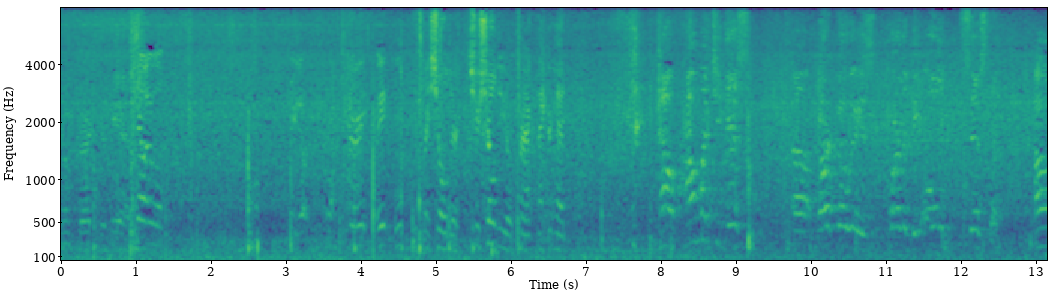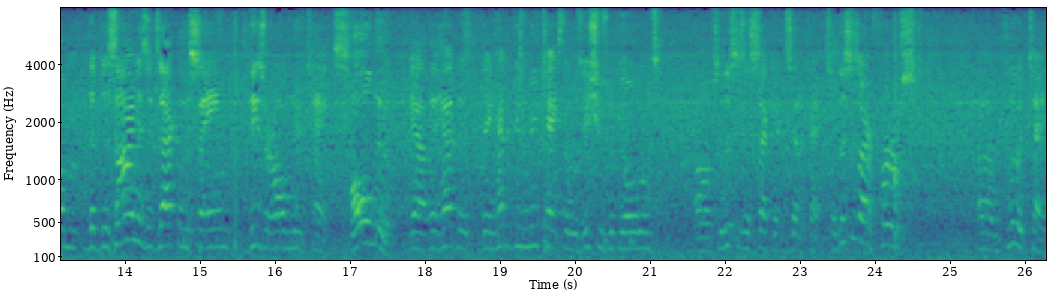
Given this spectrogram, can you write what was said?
Don't crack your head. No, I will. There you go. All right, wait. Oop, it's my shoulder. It's your shoulder you'll crack, not your head. Now, how much of this, uh, Marco, is part of the old system? Um, the design is exactly the same. These are all new tanks. All new. Yeah, they had to they had to do new tanks. There was issues with the old ones, um, so this is a second set of tanks. So this is our first um, fluid tank,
